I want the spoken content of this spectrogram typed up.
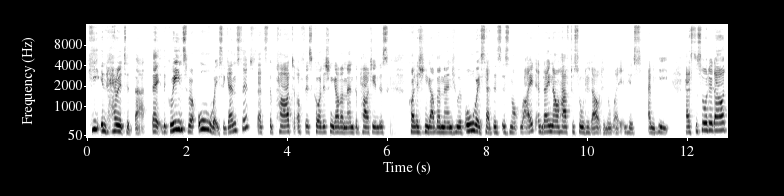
he inherited that. They, the Greens were always against it. That's the part of this coalition government, the party in this coalition government who have always said this is not right, and they now have to sort it out in a way. In his, I mean, he has to sort it out,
